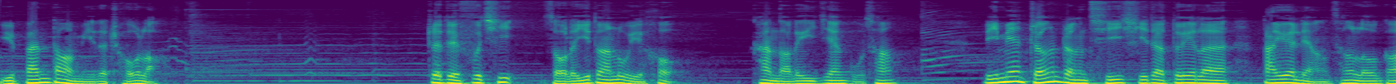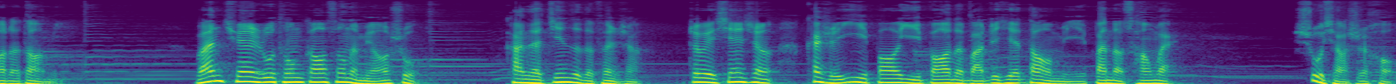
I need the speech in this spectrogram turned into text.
与搬稻米的酬劳。这对夫妻走了一段路以后，看到了一间谷仓，里面整整齐齐地堆了大约两层楼高的稻米，完全如同高僧的描述。看在金子的份上，这位先生开始一包一包地把这些稻米搬到仓外。数小时后，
